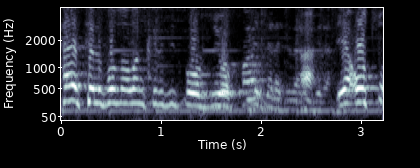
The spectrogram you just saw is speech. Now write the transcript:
hər telefon alan kredit borcu yox. Faiz dərəcələri. Ya 30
